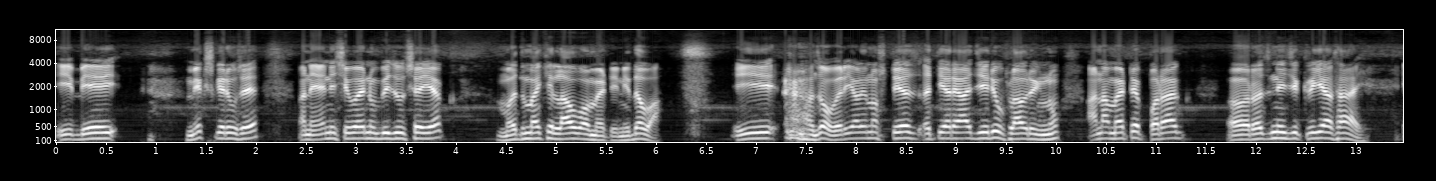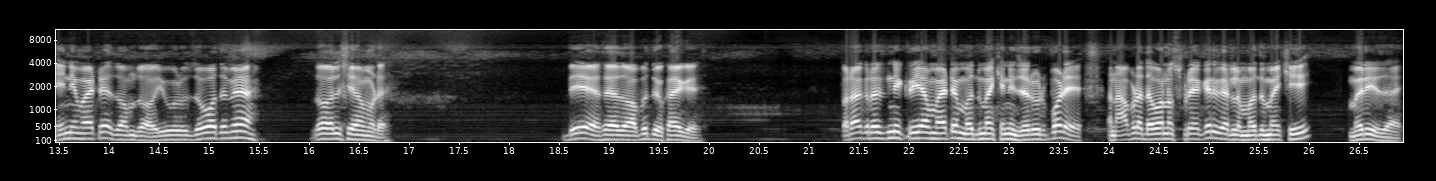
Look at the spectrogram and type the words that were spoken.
એ બે મિક્સ કર્યું છે અને એની સિવાયનું બીજું છે એક મધમાખી લાવવા માટેની દવા. એ જો વરિયાળીનો સ્ટેજ અત્યારે આ જે રહ્યું ફ્લાવરિંગનું આના માટે પરાગ રજની જે ક્રિયા થાય, એની માટે જો આમ જો જુઓ તમે, જો હલશે હમણે. બે છે તો આ બધું ખાઈ ગઈ. પરાગરજની ક્રિયા માટે મધમાખીની જરૂર પડે અને આપણે દવાનો સ્પ્રે કરવી એટલે મધમાખી મરી જાય.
